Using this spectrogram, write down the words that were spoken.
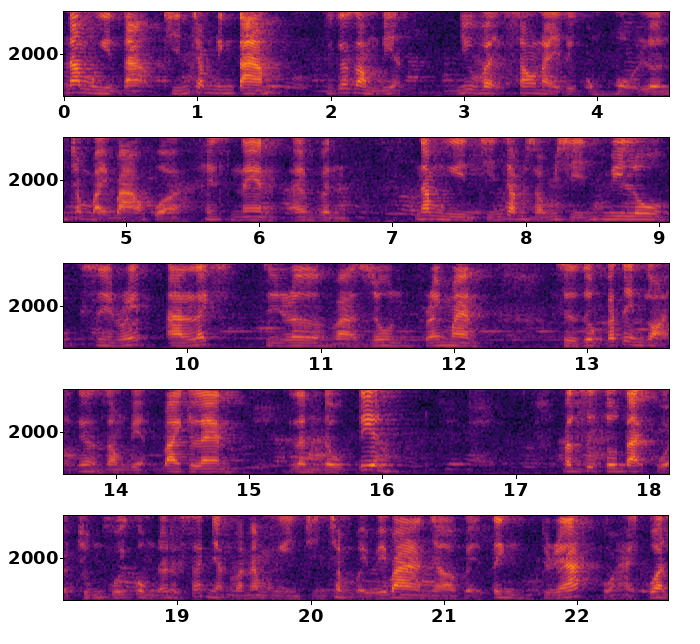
Năm 1908 thì các dòng điện như vậy sau này được ủng hộ lớn trong bài báo của Hesnen Evans năm 1969 Milo Seret Alex Taylor và John Freeman sử dụng các tên gọi các dòng điện Baikeland lần đầu tiên. Và sự tồn tại của chúng cuối cùng đã được xác nhận vào năm 1973 nhờ vệ tinh Trias của Hải quân.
